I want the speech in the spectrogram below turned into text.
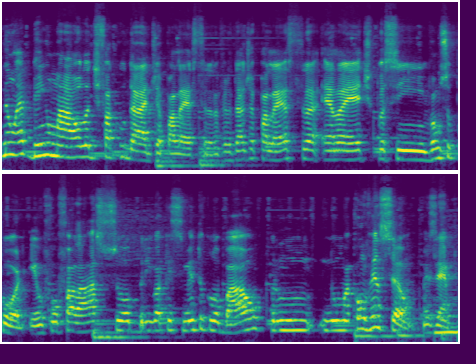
Não é bem uma aula de faculdade a palestra. Na verdade, a palestra ela é tipo assim, vamos supor, eu vou falar sobre o aquecimento global um, numa convenção, por exemplo.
